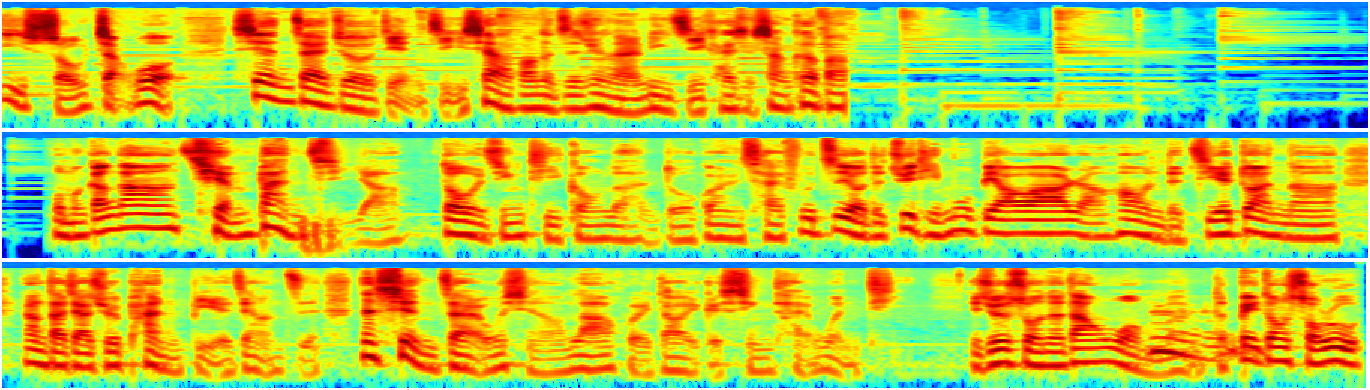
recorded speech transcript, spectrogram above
一手掌握。现在就点击下方的资讯栏，立即开始上课吧。我们刚刚前半集呀、啊，都已经提供了很多关于财富自由的具体目标啊，然后你的阶段呢、让大家去判别这样子。那现在我想要拉回到一个心态问题。也就是说呢，当我们的被动收入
